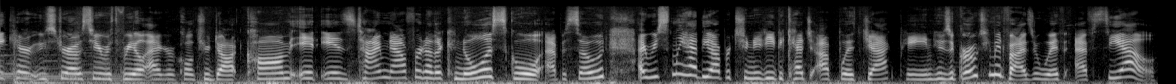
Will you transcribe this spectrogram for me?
Hey, Kara Oosterhuis here with RealAgriculture.com. It is time now for another Canola School episode. I recently had the opportunity to catch up with Jack Payne, who's a grow team advisor with FCL.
